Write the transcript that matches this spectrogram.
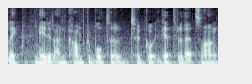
like made it uncomfortable to to go get through that song.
